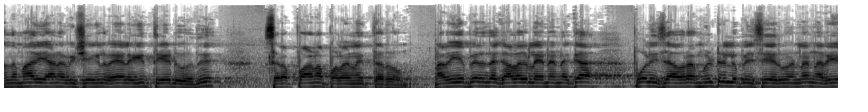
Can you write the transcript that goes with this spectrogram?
அந்த மாதிரியான விஷயங்கள் வேலைக்கு தேடுவது சிறப்பான பலனை தரும். நிறைய பேர் இந்த காலகட்டத்தில் என்னென்னாக்கா போலீஸ் ஆகிற மிலிட்ரியில் போய் சேருவேன்லாம் நிறைய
